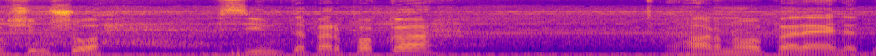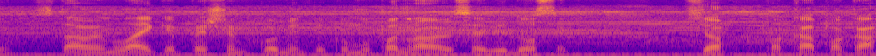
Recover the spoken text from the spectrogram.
Общем, що, всім тепер пока. Гарного перегляду. Ставимо лайки, пишемо коменти, кому понравився відосик. Все, пока-пока.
